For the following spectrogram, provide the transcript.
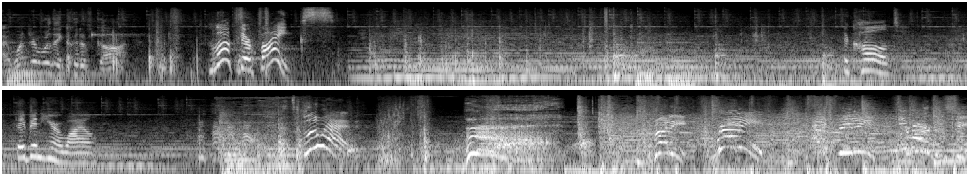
I wonder where they could have gone. look, they're bikes. They're cold. They've been here a while. It's Bluehead. Ready! Ready! SPD, emergency!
